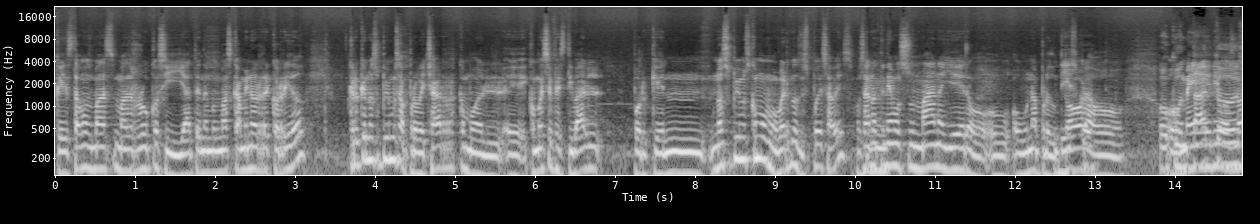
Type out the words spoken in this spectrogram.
que estamos más, más rucos y ya tenemos más camino recorrido, creo que no supimos aprovechar como, el, eh, como ese festival porque no supimos cómo movernos después, ¿sabes? O sea, no teníamos un manager o, o- o una productora Disco. o, O o contactos. medios, ¿no?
